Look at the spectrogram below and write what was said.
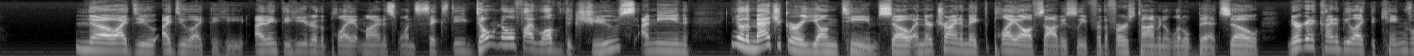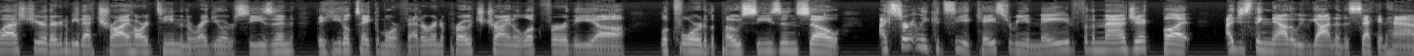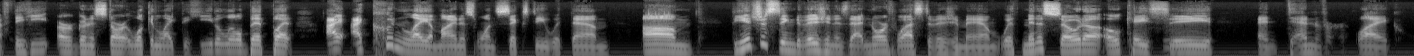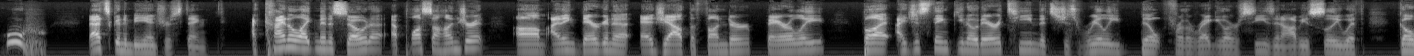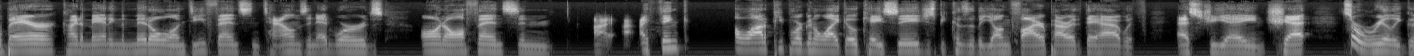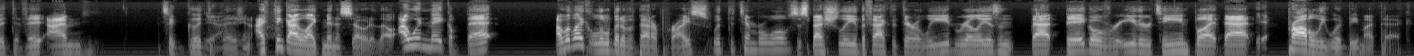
No, I do. I do like the Heat. I think the Heat are the play at minus 160. Don't know if I love the juice. I mean, you know, the Magic are a young team, so and they're trying to make the playoffs obviously for the first time in a little bit. So they're going to kind of be like the Kings last year. They're going to be that try hard team in the regular season. The Heat will take a more veteran approach, trying to look for the uh, look forward to the postseason. So I certainly could see a case for being made for the Magic, but I just think now that we've gotten to the second half, the Heat are going to start looking like the Heat a little bit. But I I couldn't lay a minus 160 with them. Um, the interesting division is that Northwest division, man, with Minnesota, OKC, and Denver. Like, whew, that's going to be interesting. I kind of like Minnesota at plus 100. Um, I think they're going to edge out the Thunder barely, but I just think, you know, they're a team that's just really built for the regular season, obviously, with Gobert kind of manning the middle on defense and Towns and Edwards on offense. And I, I think a lot of people are going to like OKC just because of the young firepower that they have with SGA and Chet. It's a really good division. I'm. It's a good yeah. division. I think I like Minnesota though. I wouldn't make a bet. I would like a little bit of a better price with the Timberwolves, especially the fact that their lead really isn't that big over either team. But that yeah. probably would be my pick.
